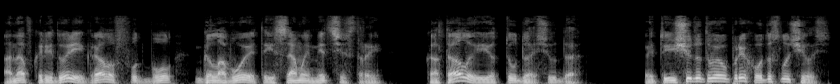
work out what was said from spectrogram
она в коридоре играла в футбол головой этой самой медсестры, катала ее туда-сюда. Это еще до твоего прихода случилось.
